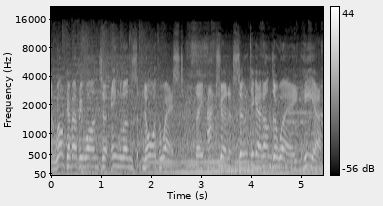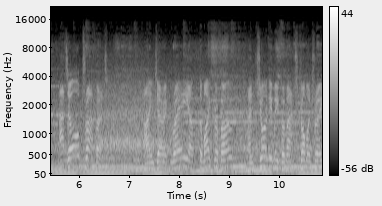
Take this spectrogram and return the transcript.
And welcome everyone to England's Northwest. The action soon to get underway here at Old Trafford. I'm Derek Rae at the microphone, and joining me for match commentary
